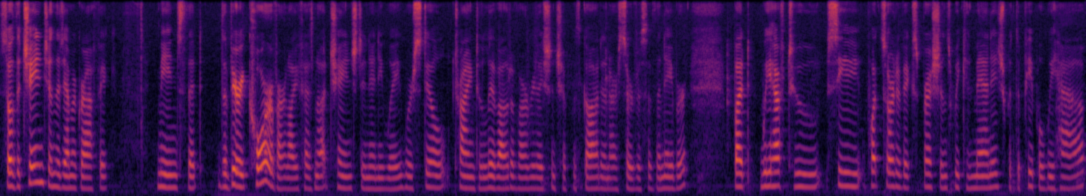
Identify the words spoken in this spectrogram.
So the change in the demographic means that the very core of our life has not changed in any way. We're still trying to live out of our relationship with God and our service of the neighbor. But we have to see what sort of expressions we can manage with the people we have,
